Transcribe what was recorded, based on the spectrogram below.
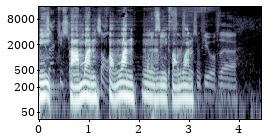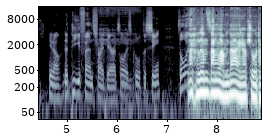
มี armor อี is ก actually สาม starting to วัน look solid. สองวัน เออ Let's มี see อี the กสองวัน you know, the defense right there. It's always cool to see. It's always อะ a เริ่ม good ตั้ง sign ลำได้ครับโชว์ไท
